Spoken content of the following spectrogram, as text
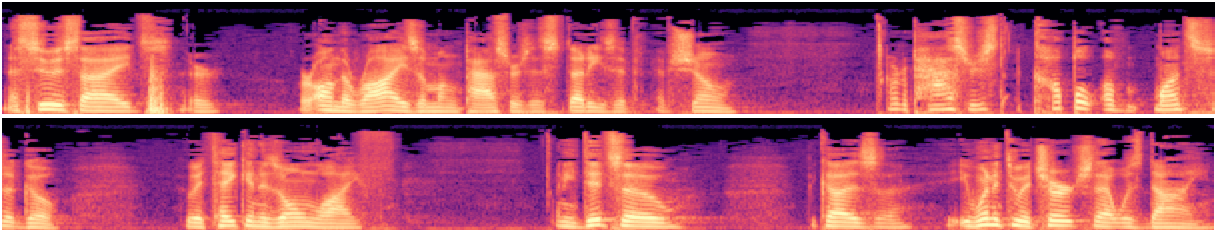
Now, suicides are, are on the rise among pastors, as studies have, have shown. I heard a pastor just a couple of months ago who had taken his own life. And he did so because uh, he went into a church that was dying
